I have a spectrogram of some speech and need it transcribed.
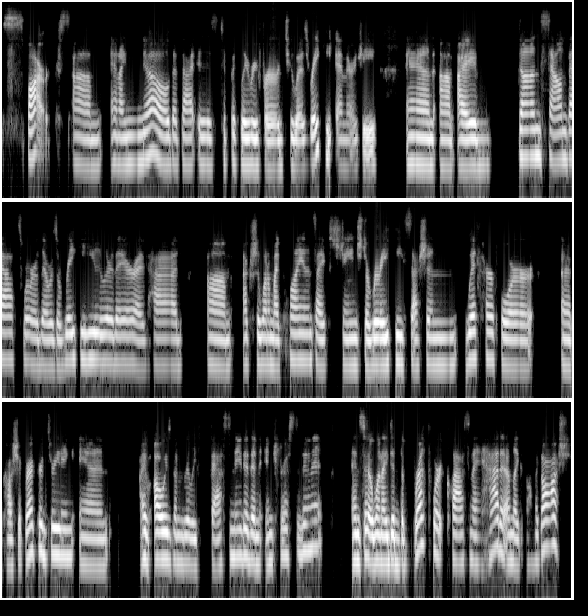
sparks. Um, and i know that that is typically referred to as reiki energy and um, I've done sound baths where there was a Reiki healer there. I've had um, actually one of my clients, I exchanged a Reiki session with her for an Akashic Records reading. And I've always been really fascinated and interested in it. And so when I did the breathwork class and I had it, I'm like, oh my gosh,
